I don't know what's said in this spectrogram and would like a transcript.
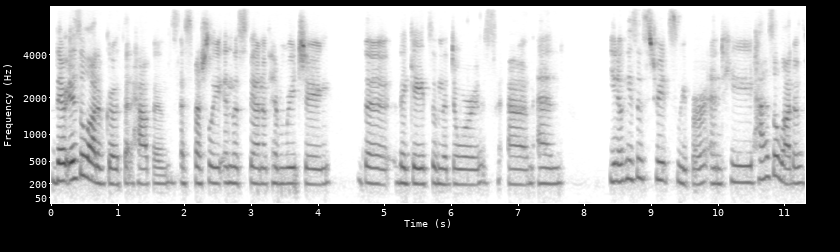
there is a lot of growth that happens, especially in the span of him reaching the the gates and the doors. Um, and you know, he's a street sweeper, and he has a lot of.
